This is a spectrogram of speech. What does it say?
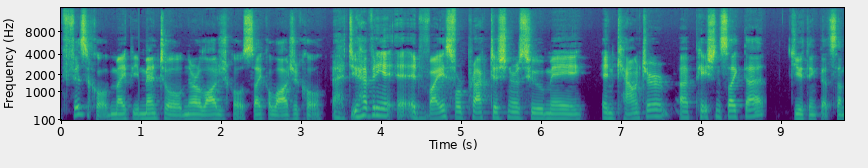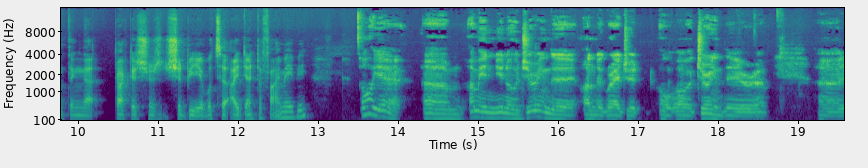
physical, it might be mental, neurological, psychological. Uh, do you have any advice for practitioners who may encounter uh, patients like that? Do you think that's something that practitioners should be able to identify, maybe? Oh, yeah. Um, I mean, you know, during the undergraduate or, or during their uh, uh,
